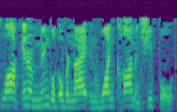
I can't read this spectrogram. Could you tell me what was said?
flock intermingled overnight in one common sheepfold,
